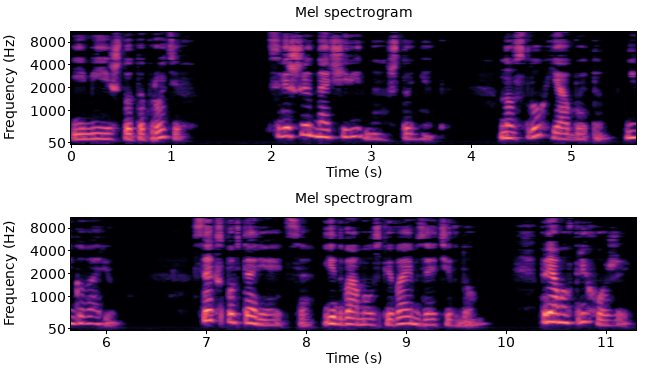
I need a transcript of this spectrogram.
Имеешь что-то против? Совершенно очевидно, что нет. Но вслух я об этом не говорю. Секс повторяется, едва мы успеваем зайти в дом. Прямо в прихожей.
